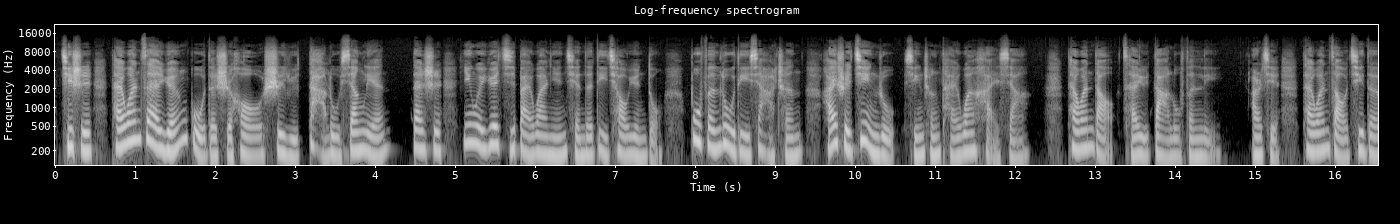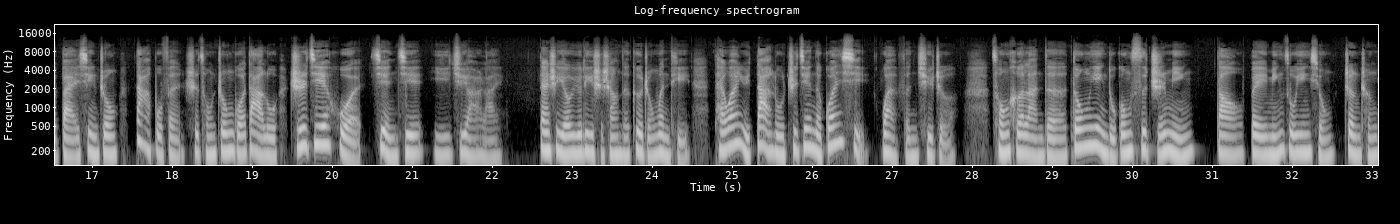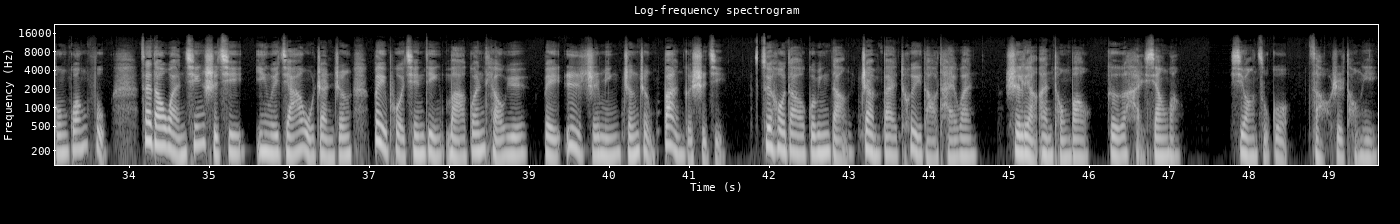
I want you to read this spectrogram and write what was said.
其实，台湾在远古的时候是与大陆相连，但是因为约几百万年前的地壳运动，部分陆地下沉，海水进入，形成台湾海峡。台湾岛才与大陆分离，而且台湾早期的百姓中，大部分是从中国大陆直接或间接移居而来。但是由于历史上的各种问题，台湾与大陆之间的关系万分曲折。从荷兰的东印度公司殖民，到北民族英雄郑成功光复，再到晚清时期因为甲午战争被迫签订《马关条约》，被日殖民整整半个世纪。最后到国民党战败退到台湾，使两岸同胞隔海相望，希望祖国早日统一。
